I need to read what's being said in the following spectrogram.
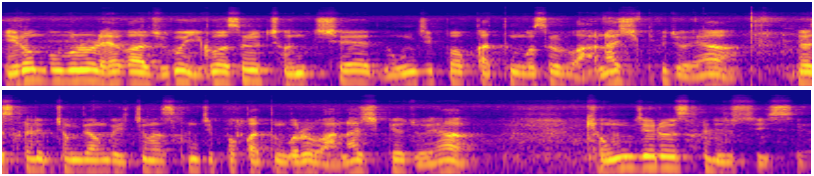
이런 부분을 해가지고 이것을 전체 농지법 같은 것을 완화시켜줘야 여기 산림청장도 있지만 산지법 같은 거를 완화시켜줘야 경제를 살릴 수 있어요.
